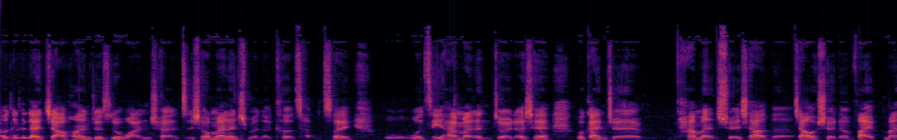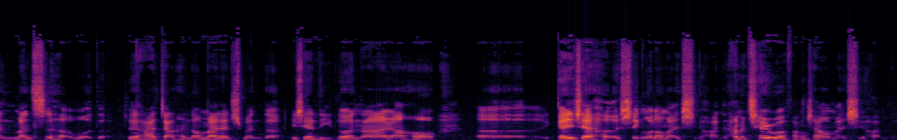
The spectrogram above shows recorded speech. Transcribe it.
我就是在交换，就是完全只修 management 的课程，所以我我自己还蛮 enjoy 的，而且我感觉他们学校的教学的 vibe 蛮蛮适合我的，就是他讲很多 management 的一些理论啊，然后呃跟一些核心我都蛮喜欢的，他们切入的方向我蛮喜欢的。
